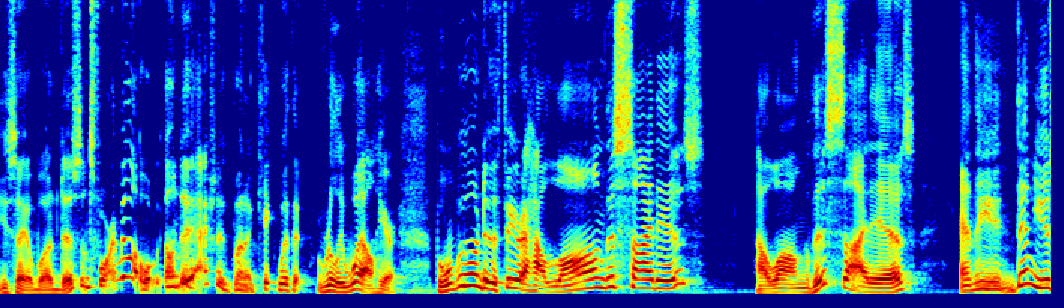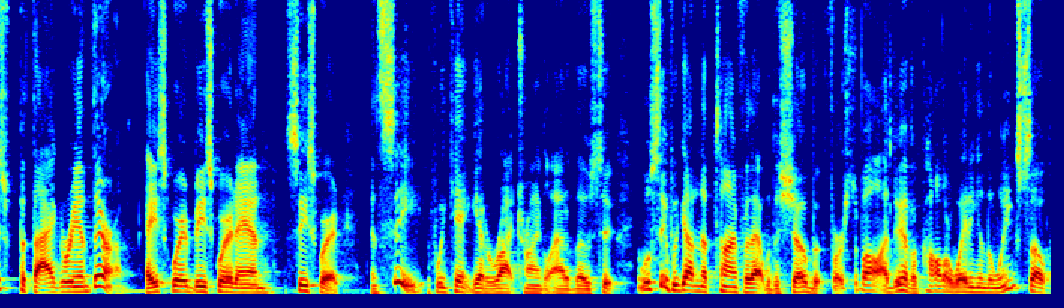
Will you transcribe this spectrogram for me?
You say, well, distance formula? What we're going to do, actually, we're going to kick with it really well here. But what we want to do is figure out how long this side is, how long this side is, and then, then use Pythagorean theorem, a squared, b squared, and c squared, and see if we can't get a right triangle out of those two. And we'll see if we got enough time for that with the show. But first of all, I do have a caller waiting in the wings. So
